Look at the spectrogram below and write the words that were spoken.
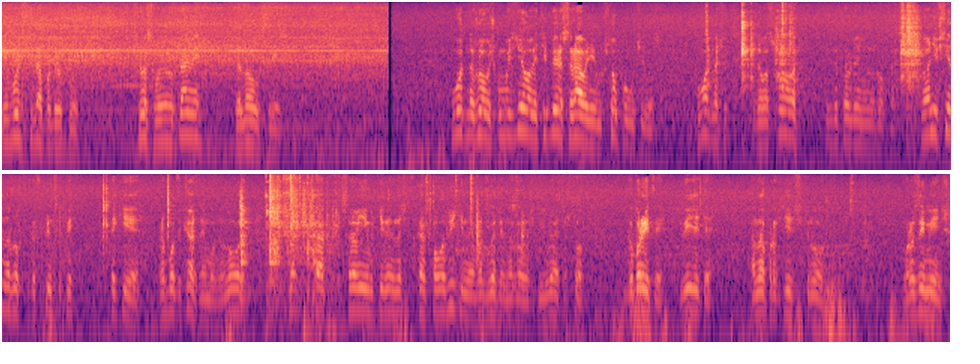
и будет всегда под рукой. Все своими руками. До новых встреч. Вот ножовочку мы сделали, теперь сравним, что получилось. Вот, значит, заводского изготовления ножовка. Но они все ножовки, в принципе, такие. Работать каждый можно. Но вот как, как сравнительно, значит, как положительное вот в этой ножовочке является, что габариты, видите, она практически, ну, в разы меньше.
